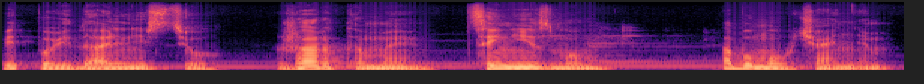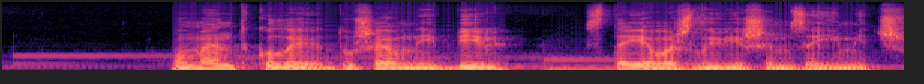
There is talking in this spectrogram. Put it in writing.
відповідальністю, жартами, цинізмом або мовчанням. Момент, коли душевний біль стає важливішим за імідж.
